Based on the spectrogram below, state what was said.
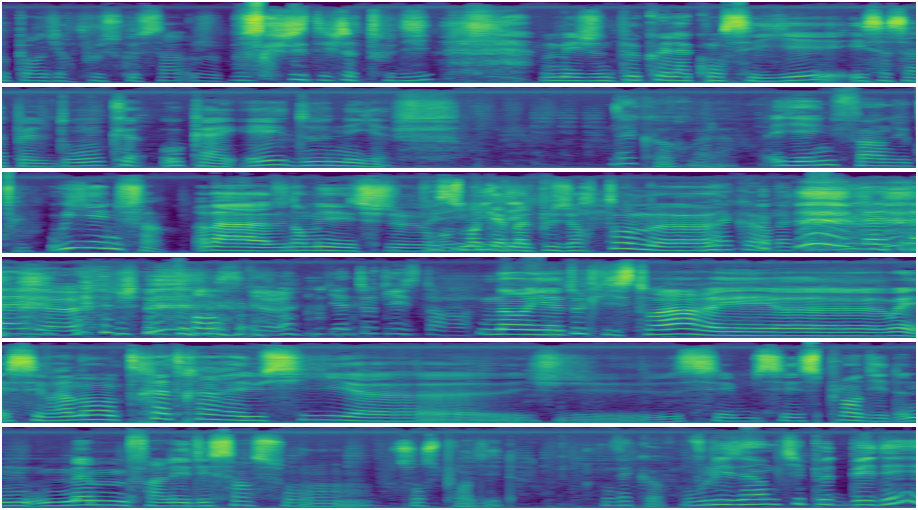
peux pas en dire plus que ça, je pense que j'ai déjà tout dit, mais je ne peux que la conseiller et ça s'appelle donc Okae de Neyef. D'accord. Voilà. Et il y a une fin du coup. Oui, il y a une fin. Ah bah non mais je, heureusement qu'il n'y a pas plusieurs tomes. euh. D'accord, d'accord. Vu la taille, euh, je pense qu'il y a toute l'histoire. là. Non, il y a toute l'histoire et euh, ouais, c'est vraiment très très réussi. euh, je- c'est c'est splendide. Même, enfin, les dessins sont, sont splendides. D'accord. Vous lisez un petit peu de BD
